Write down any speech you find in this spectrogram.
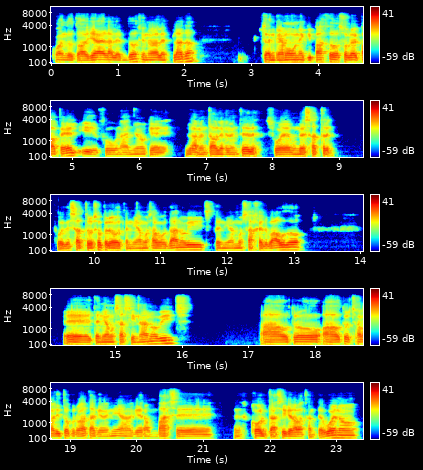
cuando todavía era LEP 2 y no era LEP Plata, teníamos un equipazo sobre el papel y fue un año que lamentablemente fue un desastre fue desastroso, pero teníamos a Bogdanovic, teníamos a Gerbaudo, eh, teníamos a Sinanovic, a otro, a otro chavalito croata que venía, que era un base escolta, así que era bastante bueno.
